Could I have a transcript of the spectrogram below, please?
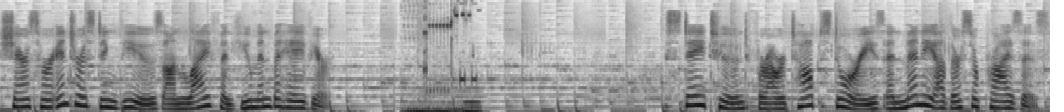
shares her interesting views on life and human behavior. Stay tuned for our top stories and many other surprises.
